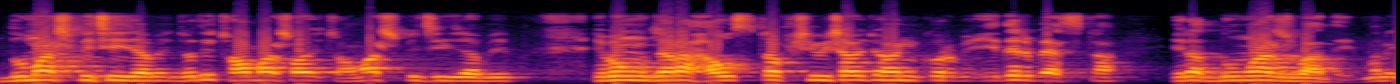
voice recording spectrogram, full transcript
দু মাস পিছিয়ে যাবে। যদি ছ মাস হয় ছ মাস পিছিয়ে যাবে। এবং যারা হাউস স্টাফশিপ হিসাবে জয়েন করবে এদের ব্যাচটা এরা দু মাস বাদে। মানে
